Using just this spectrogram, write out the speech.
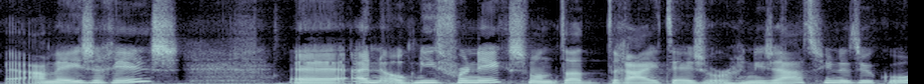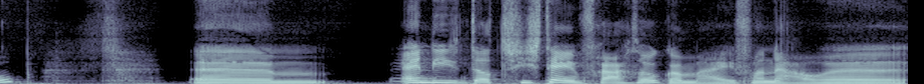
aanwezig is. En ook niet voor niks, want dat draait deze organisatie natuurlijk op. Ehm, en die, dat systeem vraagt ook aan mij van nou, eh,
